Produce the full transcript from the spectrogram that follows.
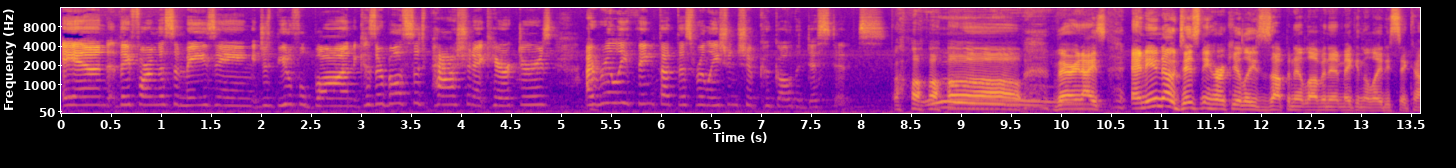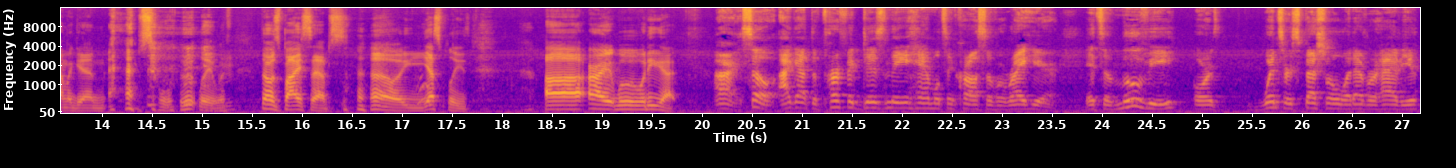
and they form this amazing, just beautiful bond because they're both such passionate characters. I really think that this relationship could go the distance. Oh, very nice. And you know, Disney Hercules is up in it, loving it, making the ladies say come again. Absolutely, with those biceps. oh, yes, please. Uh, all right, well, what do you got? All right, so I got the perfect Disney Hamilton crossover right here. It's a movie or winter special, whatever have you,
